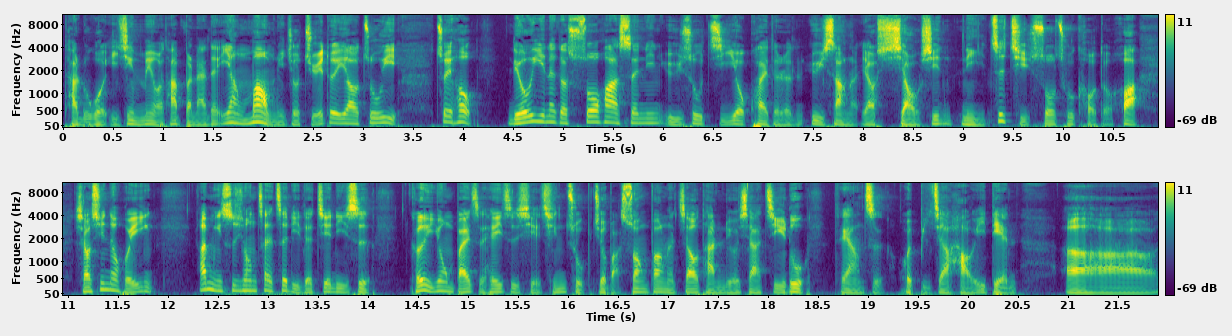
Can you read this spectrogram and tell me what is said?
它如果已经没有它本来的样貌，你就绝对要注意。最后，留意那个说话声音语速极又快的人，遇上了要小心你自己说出口的话，小心的回应。阿明师兄在这里的建议是。可以用白纸黑字写清楚，就把双方的交谈留下记录，这样子会比较好一点。呃，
